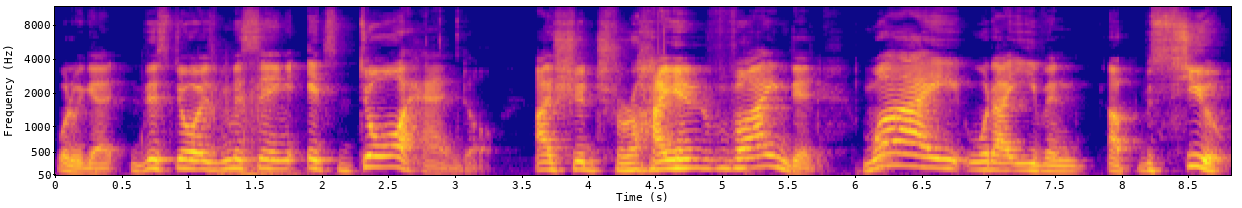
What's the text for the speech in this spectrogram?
What do we get? This door is missing its door handle. I should try and find it. Why would I even assume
